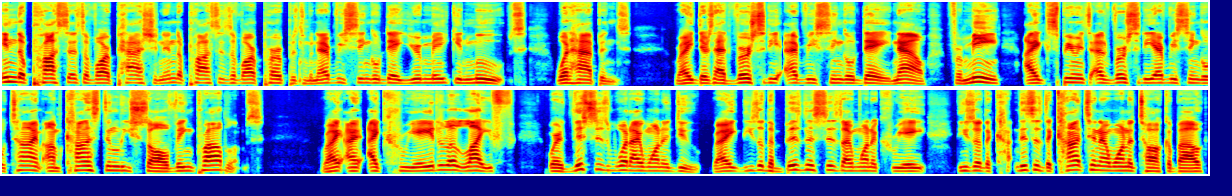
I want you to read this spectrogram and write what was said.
in the process of our passion, in the process of our purpose, when every single day you're making moves, what happens? Right? There's adversity every single day. Now, for me, I experience adversity every single time. I'm constantly solving problems, right? I, I created a life where this is what I want to do, right? These are the businesses I want to create. These are the this is the content I want to talk about.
